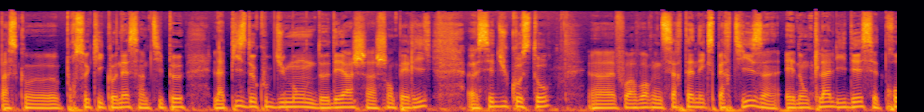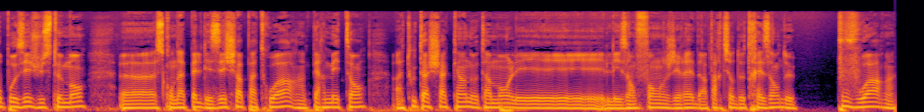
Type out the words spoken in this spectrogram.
parce que pour ceux qui connaissent un petit peu la piste de Coupe du monde de DH à Champéry, c'est du costaud. Il faut avoir une certaine expertise et donc là l'idée c'est de proposer justement ce qu'on appelle des échappatoires hein, permettant à tout à chacun, notamment les les enfants, je dirais à partir de 13 ans de pouvoir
